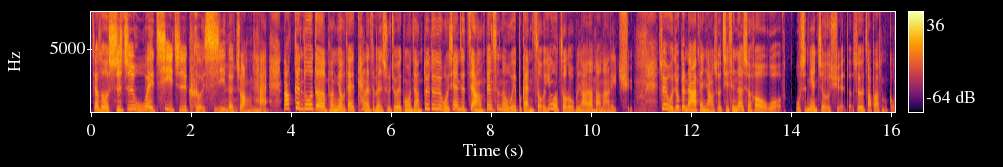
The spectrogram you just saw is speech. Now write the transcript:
叫做食之无味，弃之可惜的状态。然后更多的朋友在看了这本书，就会跟我讲：对对对，我现在就这样，但是呢，我也不敢走，因为我走了，我不晓得要到哪里去。所以我就跟大家分享说，其实那时候我。我是念哲学的，所以我找不到什么工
